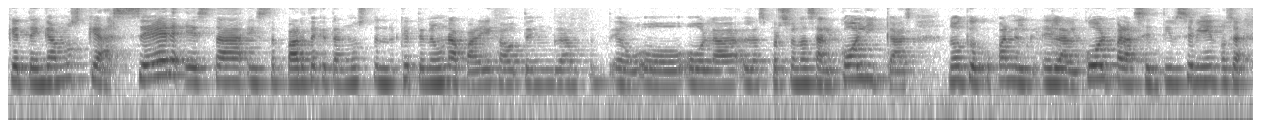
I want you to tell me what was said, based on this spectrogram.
Que tengamos que hacer esta, esta parte, que tengamos que tener una pareja o, tenga, o, las personas alcohólicas, ¿no? Que ocupan el, el, alcohol para sentirse bien, o sea,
